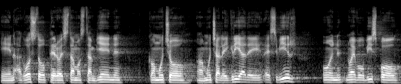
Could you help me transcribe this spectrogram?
en agosto, pero estamos también con mucho, ah, mucha alegría de recibir un nuevo obispo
